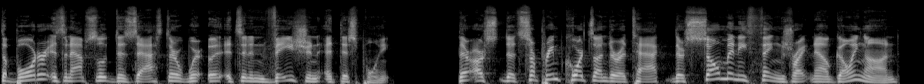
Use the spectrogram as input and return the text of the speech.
The border is an absolute disaster. Uh, it's an invasion at this point. There are the Supreme Court's under attack. There's so many things right now going on.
